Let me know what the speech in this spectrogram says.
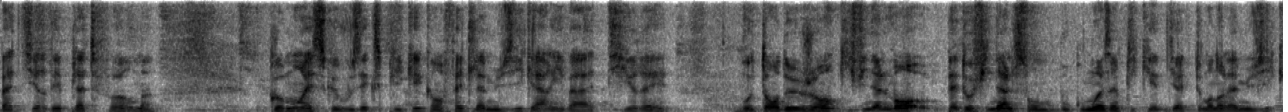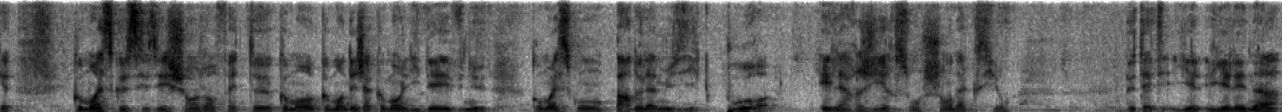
bâtir des plateformes. Comment est-ce que vous expliquez qu'en fait la musique arrive à attirer autant de gens qui finalement, peut-être au final, sont beaucoup moins impliqués directement dans la musique. Comment est-ce que ces échanges, en fait, euh, comment, comment déjà, comment l'idée est venue? Comment est-ce qu'on part de la musique pour élargir son champ d'action? Peut-être Yelena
